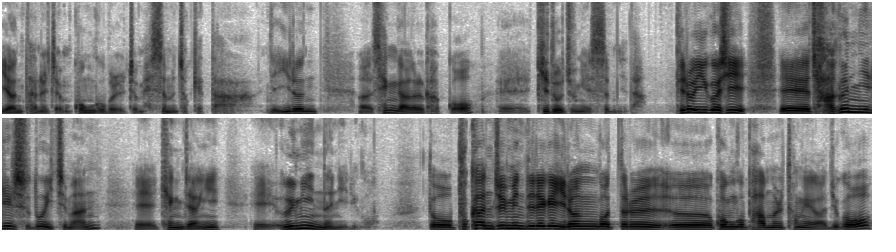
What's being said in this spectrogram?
연탄을 좀 공급을 좀 했으면 좋겠다. 이런 어, 생각을 갖고 기도 중에 있습니다. 비록 이것이 작은 일일 수도 있지만 굉장히 의미 있는 일이고 또 북한 주민들에게 이런 것들을 어, 공급함을 통해 가지고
